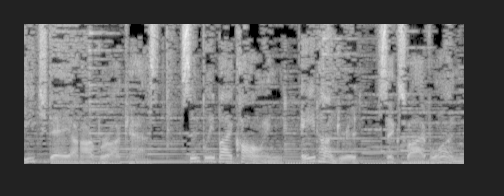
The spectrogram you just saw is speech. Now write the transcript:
each day on our broadcast simply by calling 800 651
